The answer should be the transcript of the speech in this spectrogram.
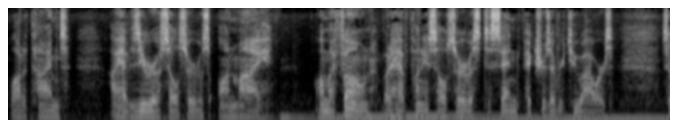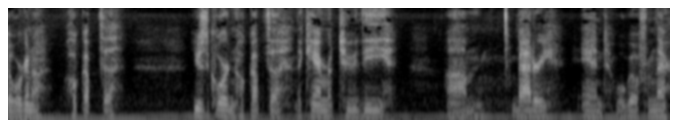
A lot of times I have zero cell service on my on my phone, but I have plenty of cell service to send pictures every two hours. So we're gonna hook up the use the cord and hook up the the camera to the um, battery, and we'll go from there.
